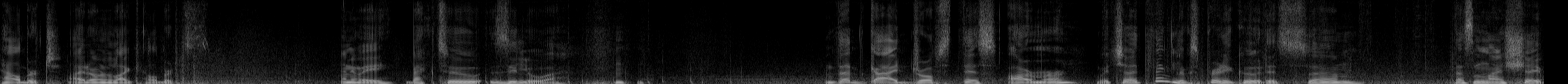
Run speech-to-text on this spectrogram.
halbert. I don't like halberts. Anyway, back to Xilua. that guy drops this armor, which I think looks pretty good. It's um, that's a nice shape.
